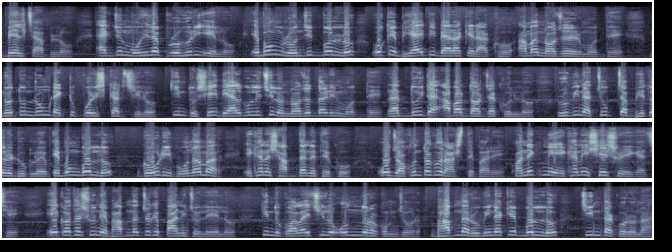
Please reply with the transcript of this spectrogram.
বেল চাপলো। একজন মহিলা প্রহরী এলো এবং রঞ্জিত বলল, ওকে ভিআইপি ব্যারাকে রাখো, আমার নজরের মধ্যে। নতুন রুমটা একটু পরিষ্কার ছিল, কিন্তু সেই দেয়ালগুলি ছিল নজরদারির মধ্যে। রাত দুইটায় আবার দরজা খুললো। রুবিনা চুপচাপ ভেতরে ঢুকলো এবং বলল, গৌরী, বোন আমার, এখানে সাবধানে থেকো। ও যখন তখন আসতে পারে। অনেক মেয়ে এখানেই শেষ হয়ে গেছে। এ কথা শুনে ভাবনার চোখে পানি চলে এলো। কিন্তু গলায় ছিল অন্যরকম জোর। ভাবনা রুবিনাকে বলল, চিন্তা করো না।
